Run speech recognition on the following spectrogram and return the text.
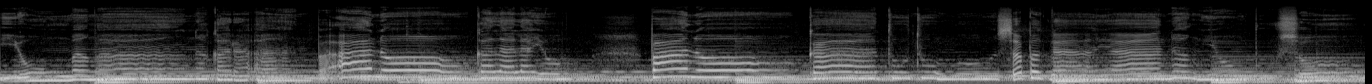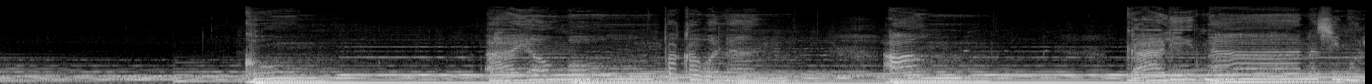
Yung mga nakaraan Paano ka lalayo? Paano ka tutungo Sa paglaya ng iyong puso? Kung ayaw mong pakawalan Ang galit na nasimula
